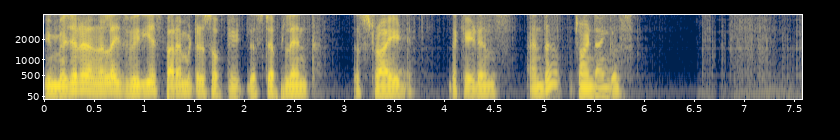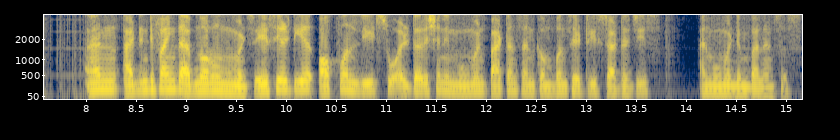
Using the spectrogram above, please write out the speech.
we measure and analyze various parameters of gait, the step length, the stride, the cadence and the joint angles and identifying the abnormal movements. ACL tear often leads to alteration in movement patterns and compensatory strategies and movement imbalances.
